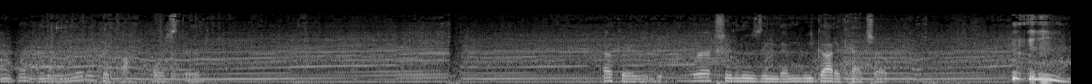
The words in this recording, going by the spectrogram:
We went a little bit off course there. Okay, we're actually losing them. We gotta catch up.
